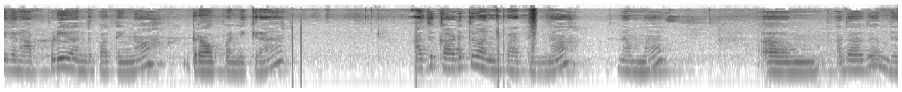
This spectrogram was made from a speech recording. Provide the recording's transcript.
இதை நான் அப்படியே வந்து பார்த்திங்கன்னா ட்ரா பண்ணிக்கிறேன். அதுக்கு அடுத்து வந்து பார்த்திங்கன்னா நம்ம அதாவது இந்த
